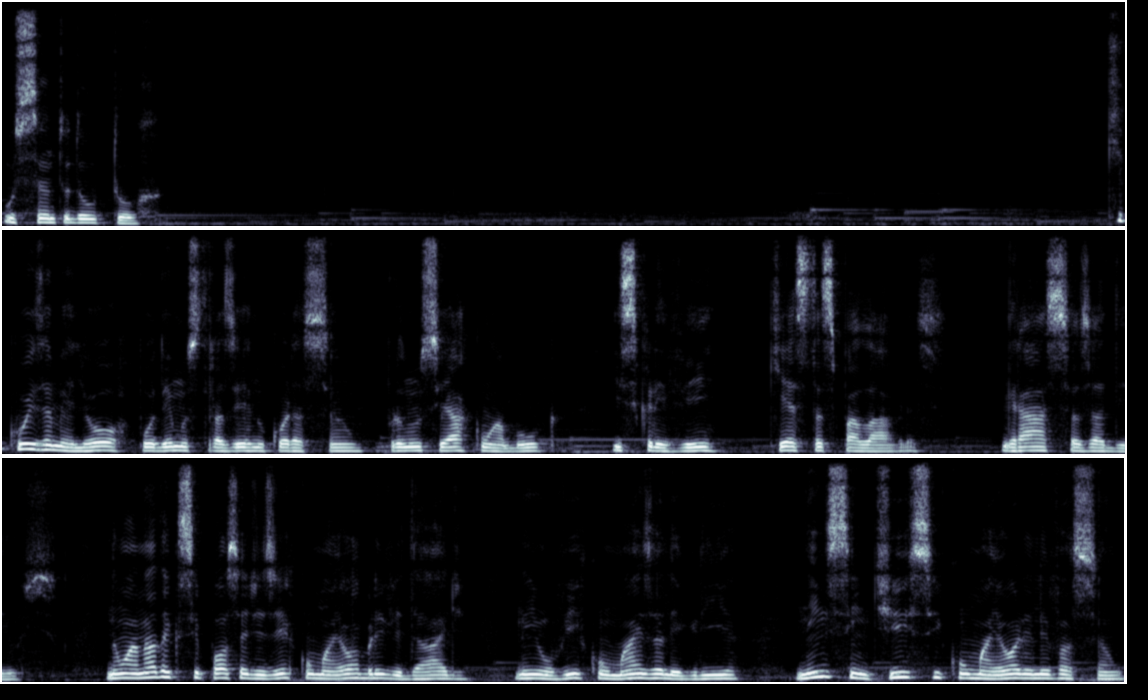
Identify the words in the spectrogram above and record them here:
o santo doutor. Que coisa melhor podemos trazer no coração, pronunciar com a boca, escrever, que estas palavras? Graças a Deus. Não há nada que se possa dizer com maior brevidade, nem ouvir com mais alegria, nem sentir-se com maior elevação,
